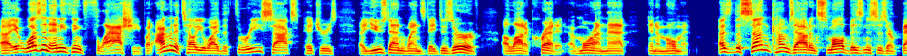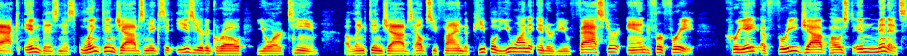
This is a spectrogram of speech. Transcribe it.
Uh, it wasn't anything flashy, but I'm going to tell you why the three Sox pitchers uh, used on Wednesday deserve a lot of credit. Uh, more on that in a moment. As the sun comes out and small businesses are back in business, LinkedIn Jobs makes it easier to grow your team. Uh, LinkedIn Jobs helps you find the people you want to interview faster and for free. Create a free job post in minutes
